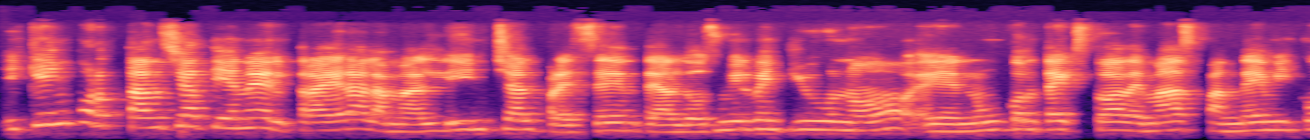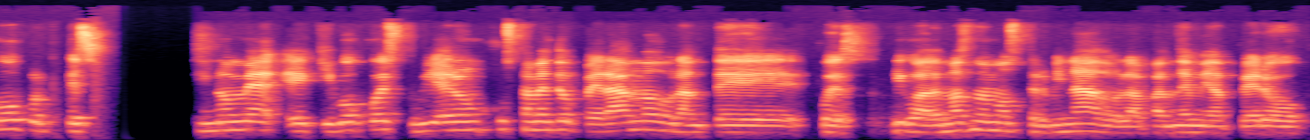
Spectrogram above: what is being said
¿Y qué importancia tiene el traer a la Malinche al presente, al 2021, en un contexto además pandémico? Porque si no me equivoco, estuvieron justamente operando durante, pues digo, además no hemos terminado la pandemia, pero,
